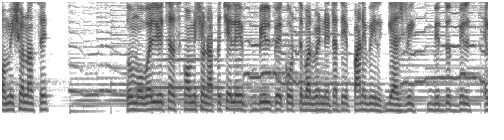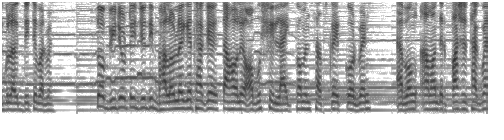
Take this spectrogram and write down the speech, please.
কমিশন আছে। তো মোবাইল রিচার্জ কমিশন আপনি চাইলে বিল পে করতে পারবেন, এটা দিয়ে পানি বিল গ্যাস বিল বিদ্যুৎ বিল এগুলো দিতে পারবেন। তো ভিডিওটি যদি ভালো লেগে থাকে, তাহলে অবশ্যই লাইক কমেন্ট সাবস্ক্রাইব করবেন এবং আমাদের পাশে থাকবেন।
